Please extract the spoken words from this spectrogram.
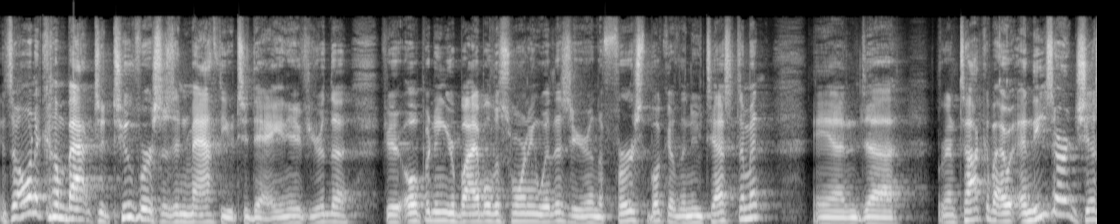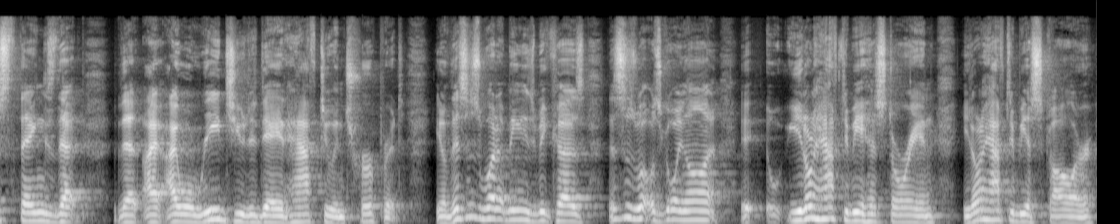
And so I want to come back to two verses in Matthew today. And if you're the if you're opening your Bible this morning with us, or you're in the first book of the New Testament, and uh, we're going to talk about and these aren't just things that that I, I, will read to you today and have to interpret. You know, this is what it means because this is what was going on. It, you don't have to be a historian. You don't have to be a scholar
